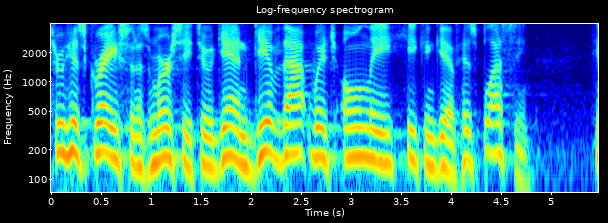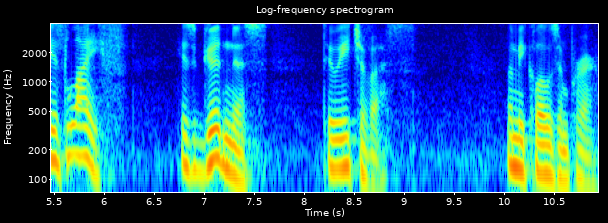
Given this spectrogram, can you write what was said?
through his grace and his mercy to again give that which only he can give his blessing, his life, his goodness to each of us. Let me close in prayer.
